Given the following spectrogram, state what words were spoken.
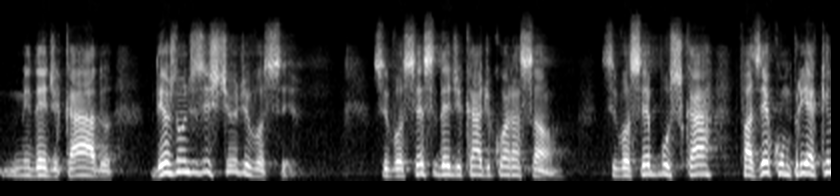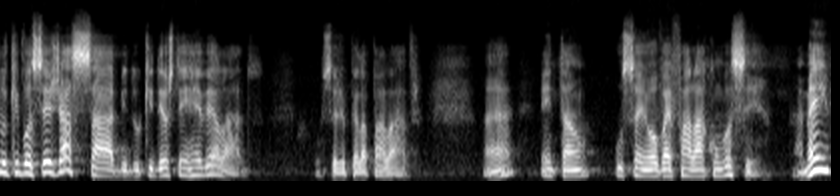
me dedicado. Deus não desistiu de você. Se você se dedicar de coração, se você buscar fazer cumprir aquilo que você já sabe do que Deus tem revelado, ou seja, pela palavra né? então o Senhor vai falar com você. Amém?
